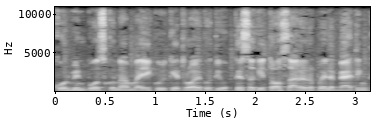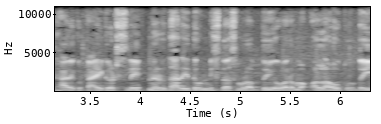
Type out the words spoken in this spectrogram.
कोर्बिन बोसको नाममा एक विकेट रहेको थियो। त्यसअघि टस हारेर पहिला ब्याटिङ थालेको टाइगर्सले निर्धारित उन्नाइस दशमलव दुई ओभरमा अलआउट हुँदै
